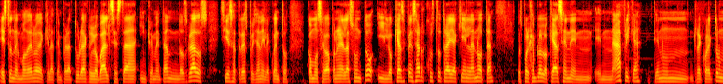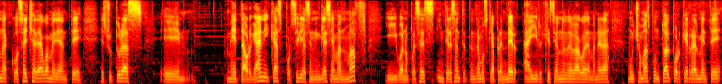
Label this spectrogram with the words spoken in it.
Esto en el modelo de que la temperatura global se está incrementando en 2 grados. Si es a 3, pues ya ni le cuento cómo se va a poner el asunto. Y lo que hace pensar, justo trae aquí en la nota, pues por ejemplo lo que hacen en, en África, tienen un recolector, una cosecha de agua mediante estructuras eh, metaorgánicas, por siglas en inglés se llaman MUF y bueno, pues es interesante, tendremos que aprender a ir gestionando el agua de manera mucho más puntual porque realmente,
